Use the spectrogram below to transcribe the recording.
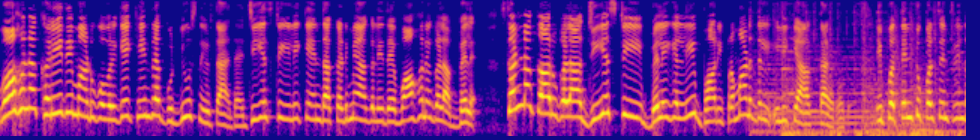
ವಾಹನ ಖರೀದಿ ಮಾಡುವವರಿಗೆ ಕೇಂದ್ರ ಗುಡ್ ನ್ಯೂಸ್ ನೀಡ್ತಾ ಇದೆ. ಜಿಎಸ್ಟಿ ಇಳಿಕೆಯಿಂದ ಕಡಿಮೆ ಆಗಲಿದೆ ವಾಹನಗಳ ಬೆಲೆ. ಸಣ್ಣ ಕಾರುಗಳ ಜಿಎಸ್ಟಿ ಬೆಲೆಯಲ್ಲಿ ಭಾರಿ ಪ್ರಮಾಣದಲ್ಲಿ ಇಳಿಕೆ ಆಗ್ತಾ ಇರೋದು. ಇಪ್ಪತ್ತೆಂಟು ಪರ್ಸೆಂಟ್ ರಿಂದ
